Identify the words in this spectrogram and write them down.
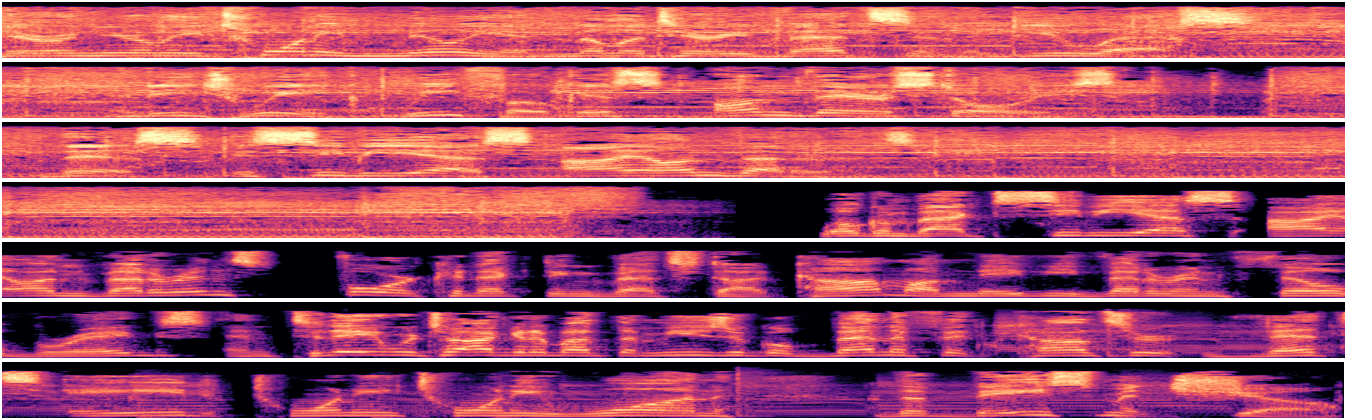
There are nearly 20 million military vets in the U.S., and each week we focus on their stories. This is CBS Eye on Veterans. Welcome back to CBS Eye on Veterans for connectingvets.com. I'm Navy veteran Phil Briggs, and today we're talking about the musical benefit concert VetsAid 2021, the basement show,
